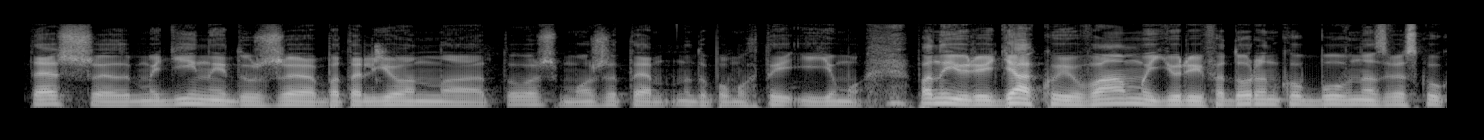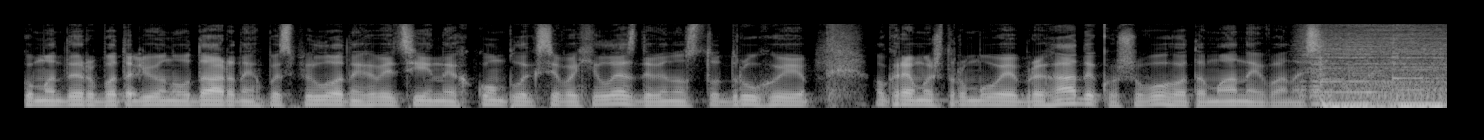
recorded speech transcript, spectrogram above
теж е, медійний дуже батальйон. е, Тож можете допомогти і йому. Пане Юрію, дякую вам. Юрій Федоренко був на зв'язку. Командир батальйону ударних безпілотних авіаційних комплексів Ахілес 92-ї окремої штурмової бригади кошового отамана Івана Сірка.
